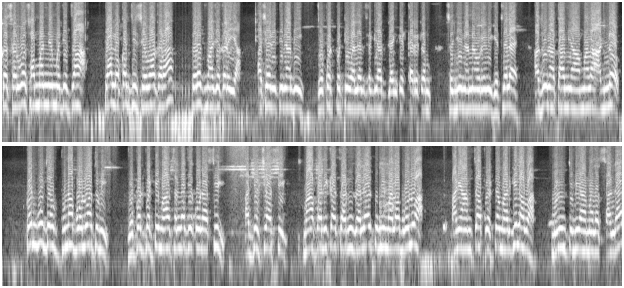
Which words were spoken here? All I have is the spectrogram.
का सर्वसामान्यांमध्ये जा त्या लोकांची सेवा करा तरच माझ्याकडे या. अशा रीतीने आम्ही झोपटपट्टीवाल्यांसाठी आज ब्लँकेट कार्यक्रम संजय नानावरेने घेतलेला आहे. अजून आता आम्ही आम्हाला आणलं. पण पुन्हा बोलवा तुम्ही. झोपटपट्टी महासंघाचे कोण असतील? अध्यक्ष असतील. महापालिका चालू झाल्यावर तुम्ही मला बोलवा आणि आमचा प्रश्न मार्गी लावा. म्हणून तुम्ही आम्हाला सांगा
